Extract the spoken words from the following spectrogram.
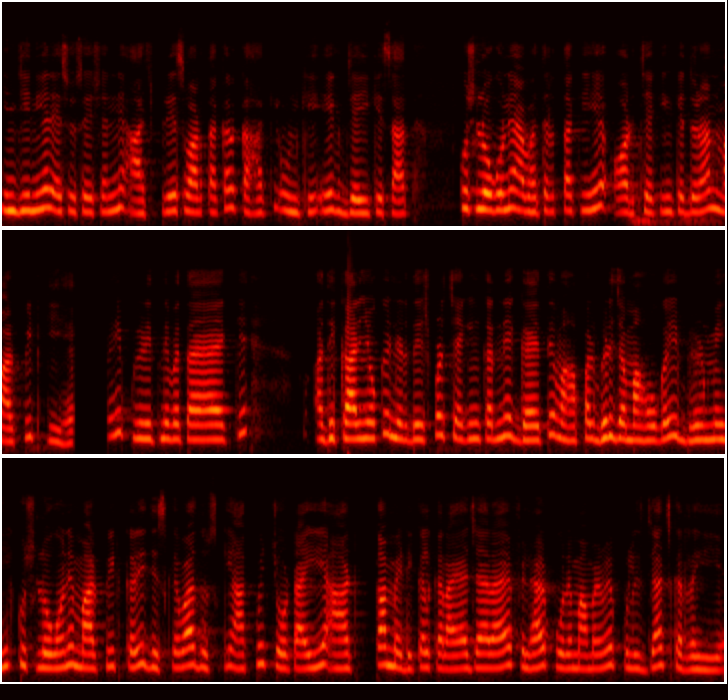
इंजीनियर एसोसिएशन ने आज प्रेस वार्ता कर कहा कि उनके एक जेई के साथ कुछ लोगों ने अभद्रता की है और चेकिंग के दौरान मारपीट की है। वहीं पीड़ित ने बताया है कि अधिकारियों के निर्देश पर चेकिंग करने गए थे। वहाँ पर भीड़ जमा हो गई। भीड़ में ही कुछ लोगों ने मारपीट करी, जिसके बाद उसकी आँख में चोट आई। है आठ का मेडिकल कराया जा रहा है। फ़िलहाल पूरे मामले में पुलिस जाँच कर रही है।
